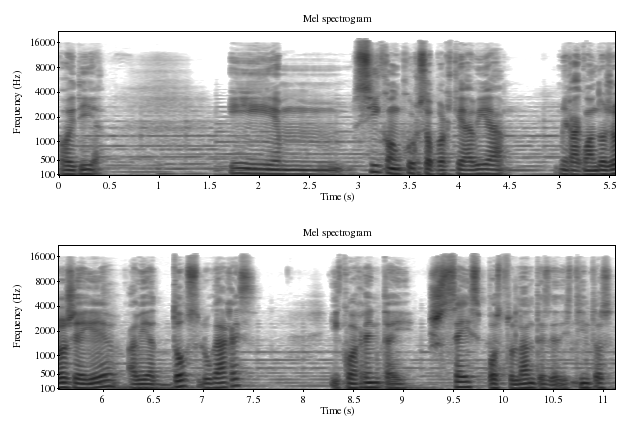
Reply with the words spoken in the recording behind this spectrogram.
hoy día. Y mm, sí concurso porque había, mira, cuando yo llegué había dos lugares y 46 postulantes de distintas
